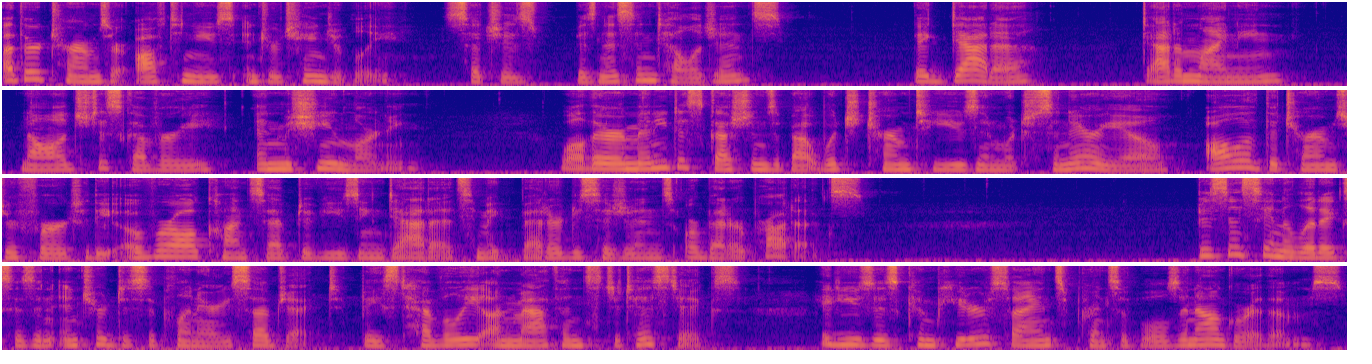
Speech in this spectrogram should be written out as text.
Other terms are often used interchangeably, such as business intelligence, big data, data mining, knowledge discovery, and machine learning. While there are many discussions about which term to use in which scenario, all of the terms refer to the overall concept of using data to make better decisions or better products. Business analytics is an interdisciplinary subject based heavily on math and statistics. It uses computer science principles and algorithms.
